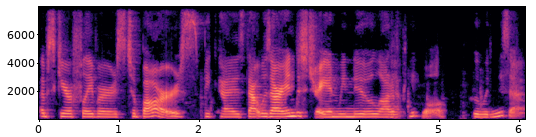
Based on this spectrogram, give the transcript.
obscure flavors to bars because that was our industry and we knew a lot of people who would use it.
